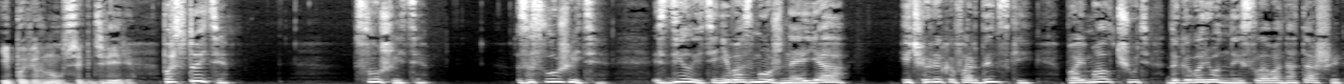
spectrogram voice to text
и повернулся к двери. «Постойте! Слушайте, заслужите, сделайте невозможное. Я...» И Чирыков-Ордынский поймал чуть договоренные слова Наташи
